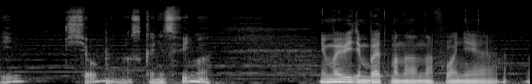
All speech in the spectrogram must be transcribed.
и все, у нас конец фильма. И мы видим Бэтмена на фоне э,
